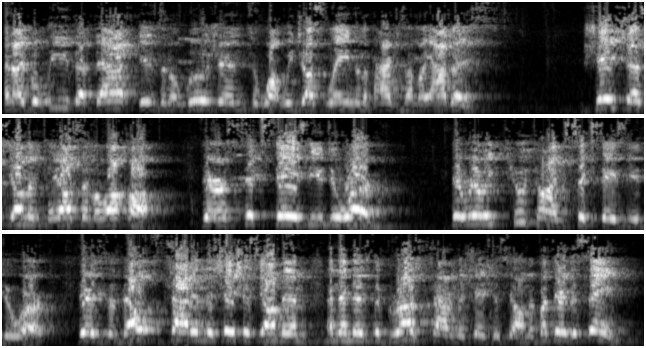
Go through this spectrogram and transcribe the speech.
And I believe that that is an allusion to what we just learned in the Parashas HaMayades. Sheishes Yomim Teyasem Malacha. There are six days that you do work. There are really two times six days that you do work. There's the Welt shot in the Sheshes Yamim, and then there's the Gruz shot in the Sheshes Yamim, but they're the same.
